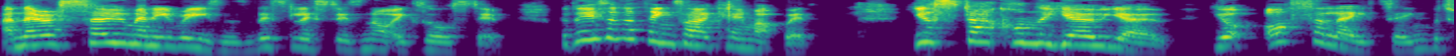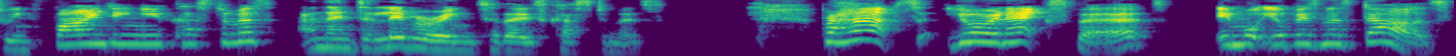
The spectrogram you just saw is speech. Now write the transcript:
and there are so many reasons. This list is not exhaustive, but these are the things I came up with. You're stuck on the yo-yo. You're oscillating between finding new customers and then delivering to those customers. Perhaps you're an expert in what your business does,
